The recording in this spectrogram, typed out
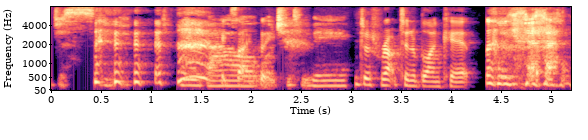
just you know, about, exactly. watching TV, just wrapped in a blanket. yeah.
